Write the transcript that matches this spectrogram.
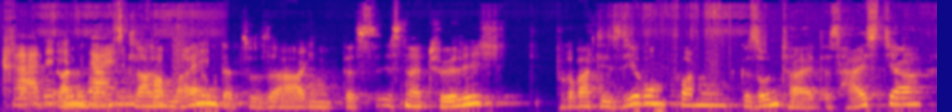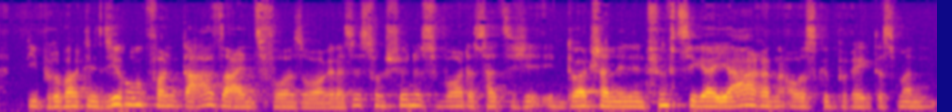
gerade in deinem ganz klare Kopf Meinung dazu sagen. Das ist natürlich Privatisierung von Gesundheit. Das heißt ja, die Privatisierung von Daseinsvorsorge. Das ist so ein schönes Wort. Das hat sich in Deutschland in den 50er Jahren ausgeprägt, dass man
